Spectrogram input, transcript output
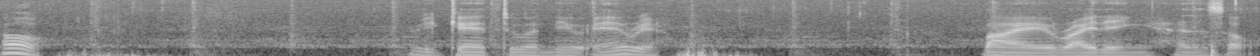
Oh. We get to a new area. By riding Hansel.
